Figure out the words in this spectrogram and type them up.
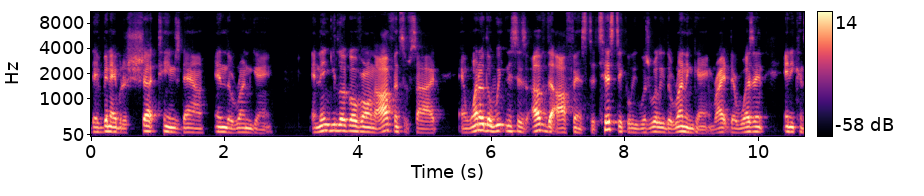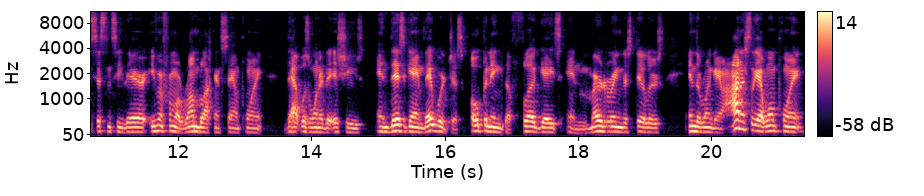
they've been able to shut teams down in the run game. And then you look over on the offensive side, and one of the weaknesses of the offense statistically was really the running game, right? There wasn't any consistency there, even from a run blocking standpoint. That was one of the issues. In this game, they were just opening the floodgates and murdering the Steelers in the run game. Honestly, at one point,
